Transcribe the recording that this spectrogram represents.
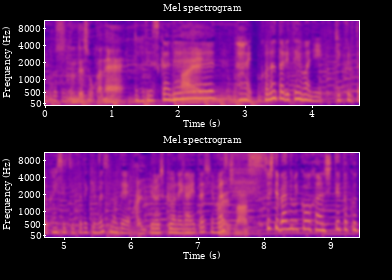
いうことで。するんでしょうかねどうですかね、ははい。いこのあたりテーマにじっくりと解説いただきますので、はい。よろしくお願いいたしお願いますします。そして番組後半知って得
